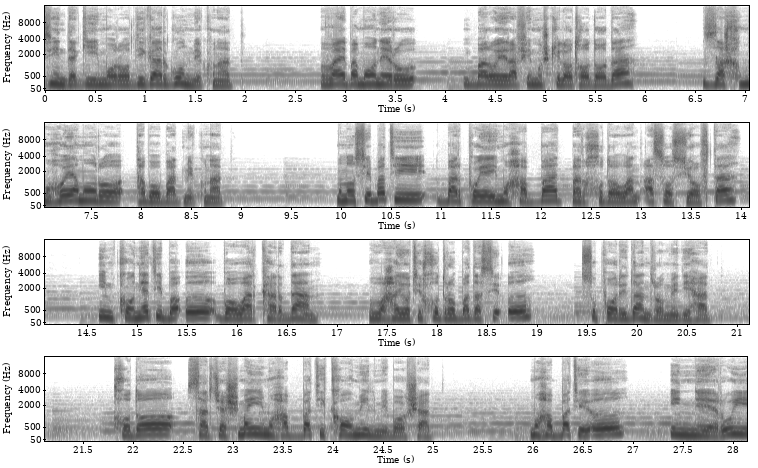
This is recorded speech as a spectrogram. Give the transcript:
зиндагии моро дигаргун мекунад. Вай ба мо нерӯ барои рафъи мушкилотҳо дода захмҳоямонро табобат мекунад. Муносибати бар пояи муҳаббат бар худованд асос ёфта имконияти ба ӯ бовар кардан ва ҳаёти худро ба дасти ӯ супориданро медиҳад худо сарчашмаи муҳаббати комил мебошад муҳаббати ӯ ин нерӯи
